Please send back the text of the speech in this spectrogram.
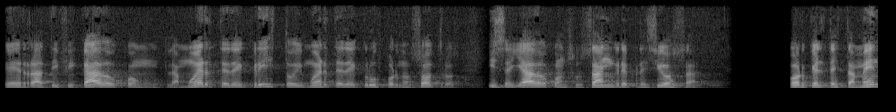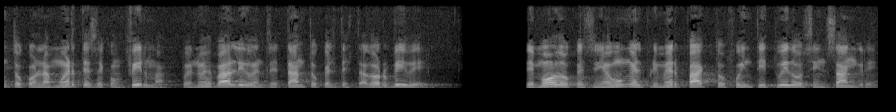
eh, ratificado con la muerte de Cristo y muerte de cruz por nosotros y sellado con su sangre preciosa. Porque el testamento con la muerte se confirma, pues no es válido entre tanto que el testador vive. De modo que si aún el primer pacto fue instituido sin sangre,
